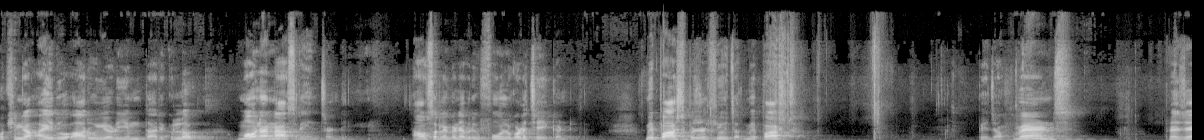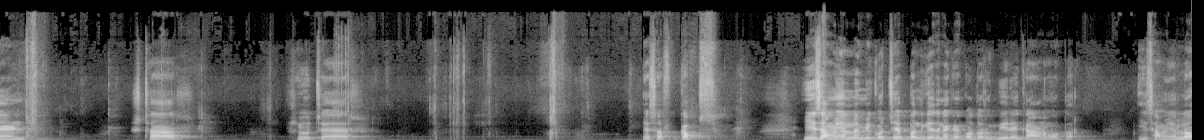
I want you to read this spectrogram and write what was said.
ముఖ్యంగా ఐదు ఆరు ఏడు ఎనిమిది తారీఖుల్లో మౌనాన్ని ఆశ్రయించండి. అవసరం లేకుండా ఎవరికి ఫోన్లు కూడా చేయకండి. మీ పాస్ట్ ప్రజెంట్ ఫ్యూచర్ మీ past page of wands present star future ace of cups ఈ సమయంలో మీకు వచ్చే ఇబ్బందికి ఏదైనా కానీ కొంతవరకు మీరే కారణమవుతారు. ఈ సమయంలో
